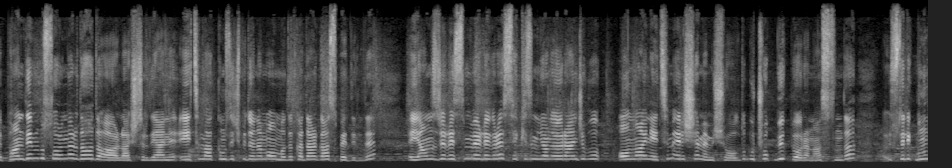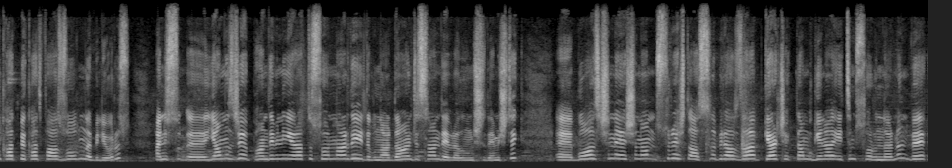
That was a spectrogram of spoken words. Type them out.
E, pandemi bu sorunları daha da ağırlaştırdı. Yani eğitim hakkımız hiçbir dönem olmadığı kadar gasp edildi. E, yalnızca resmi verilere göre 8 milyon öğrenci bu online eğitime erişememiş oldu. Bu çok büyük bir oran aslında. Üstelik bunun kat be kat fazla olduğunu da biliyoruz. Hani e, yalnızca pandeminin yarattığı sorunlar değildi bunlar. Daha öncesinden devralınmıştı demiştik. E, Boğaziçi'nde yaşanan süreçte aslında biraz daha gerçekten bu genel eğitim sorunlarının ve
